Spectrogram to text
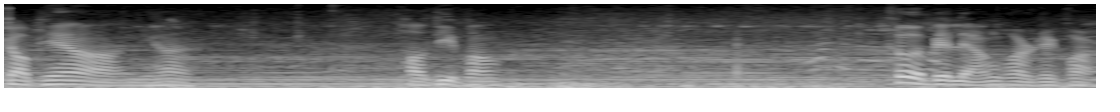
照片啊，你看，好地方，特别凉快这块儿。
